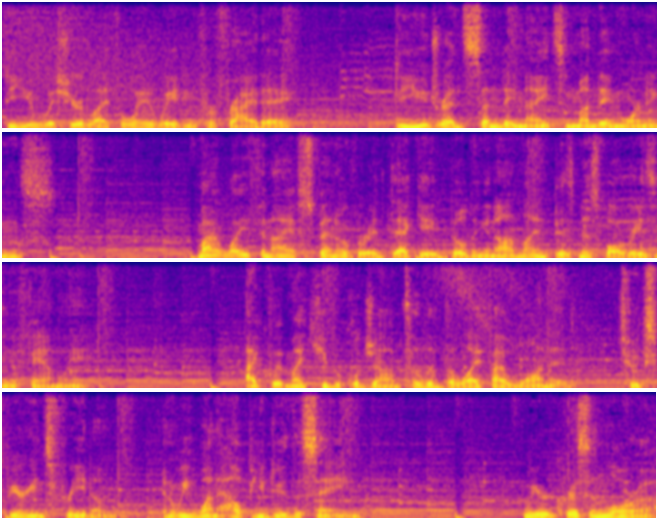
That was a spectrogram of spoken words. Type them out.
Do you wish your life away waiting for Friday? Do you dread Sunday nights and Monday mornings? My wife and I have spent over a decade building an online business while raising a family. I quit my cubicle job to live the life I wanted, to experience freedom, and we want to help you do the same. We're Kris and Laura.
